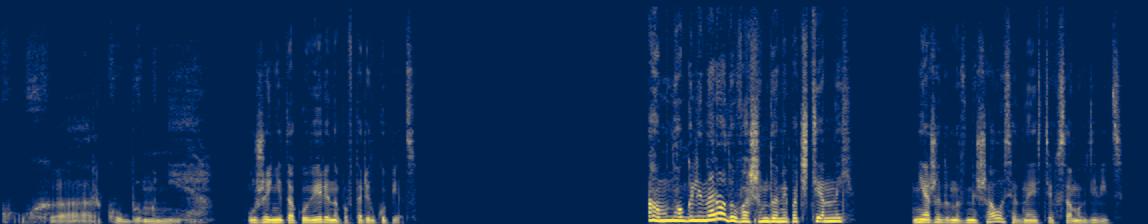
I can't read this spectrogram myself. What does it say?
«Кухарку бы мне», — уже не так уверенно повторил купец. «А много ли народу в вашем доме, почтенный?» Неожиданно вмешалась одна из тех самых девиц.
